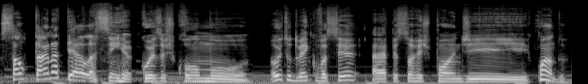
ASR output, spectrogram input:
saltar na tela, assim, coisas como Oi, tudo bem com você? Aí a pessoa responde: Quando?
